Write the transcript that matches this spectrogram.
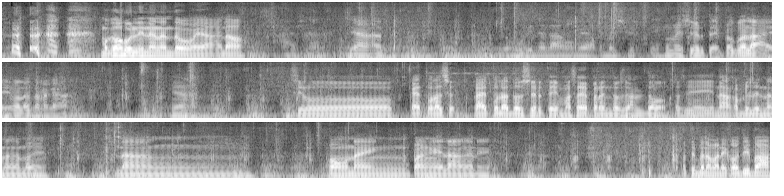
Maghahuli na lang daw maya ano. Yan. Ihuli na lang mamaya kung may swerte. Kung may swerte. Pag wala eh wala talaga. Yan. Pero kahit wala kahit wala daw swerte, masaya pa rin daw si Aldo kasi nakakabili na ng ano eh ng pangunahing pangailangan eh. Pati ba naman ikaw, di ba?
